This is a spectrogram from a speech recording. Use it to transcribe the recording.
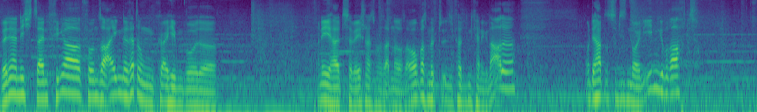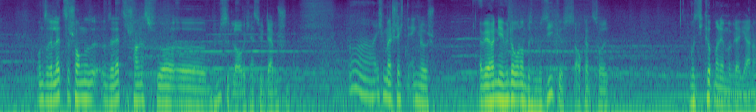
Wenn er nicht seinen Finger für unsere eigene Rettung erheben würde. Ah, Nee, halt Salvation heißt was anderes. Aber irgendwas mit, sie verdienen keine Gnade. Und er hat uns zu diesen neuen Ehen gebracht. Unsere letzte Chance, unsere letzte Chance für äh, Büße, glaube ich, heißt Redemption. Ah, ich mit meinem schlechten Englisch. Ja, wir hören hier im Hintergrund noch ein bisschen Musik, ist auch ganz toll. Musik hört man ja immer wieder gerne.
